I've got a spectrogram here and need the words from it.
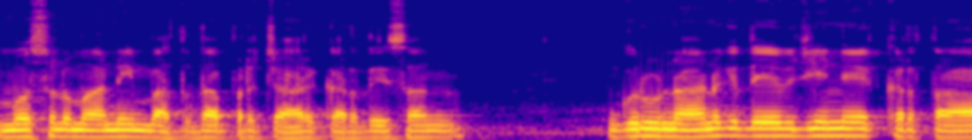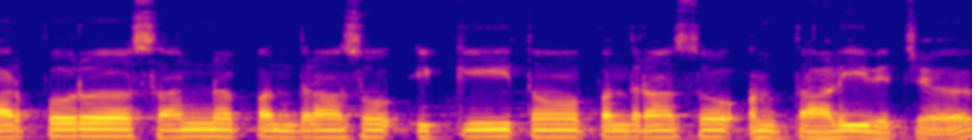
ਮੁਸਲਮਾਨੀ ਮਤ ਦਾ ਪ੍ਰਚਾਰ ਕਰਦੇ ਸਨ। ਗੁਰੂ ਨਾਨਕ ਦੇਵ ਜੀ ਨੇ ਕਰਤਾਰਪੁਰ ਸਨ 1521 ਤੋਂ 1539 ਵਿੱਚ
